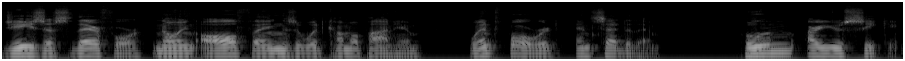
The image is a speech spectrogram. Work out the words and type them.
Jesus, therefore, knowing all things that would come upon him, went forward and said to them, Whom are you seeking?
